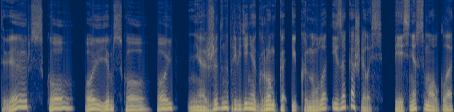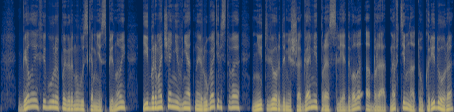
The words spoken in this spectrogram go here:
Тверской, Емской». Неожиданно привидение громко икнуло и закашлялось. Песня смолкла. Белая фигура повернулась ко мне спиной и, бормоча невнятные ругательства, нетвердыми шагами проследовала обратно в темноту коридора.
